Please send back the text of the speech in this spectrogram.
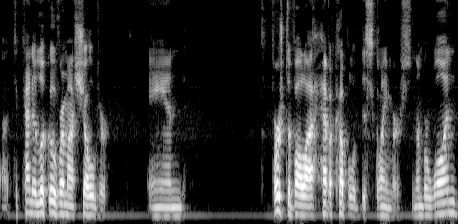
uh, to kind of look over my shoulder. And first of all, I have a couple of disclaimers. Number one,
